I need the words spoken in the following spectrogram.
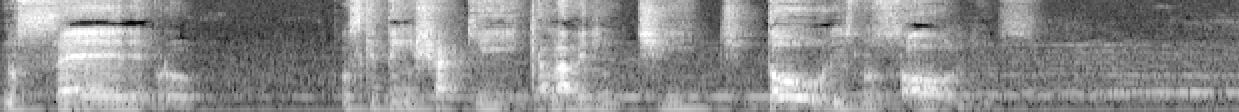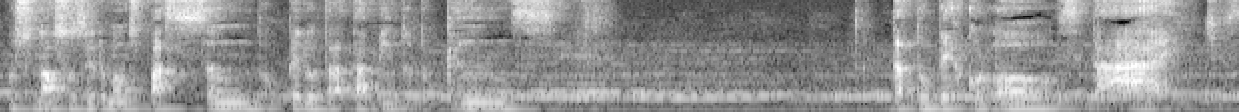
no cérebro, os que têm enxaqueca, labirintite, dores nos olhos, os nossos irmãos passando pelo tratamento do câncer, da tuberculose, da AIDS,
